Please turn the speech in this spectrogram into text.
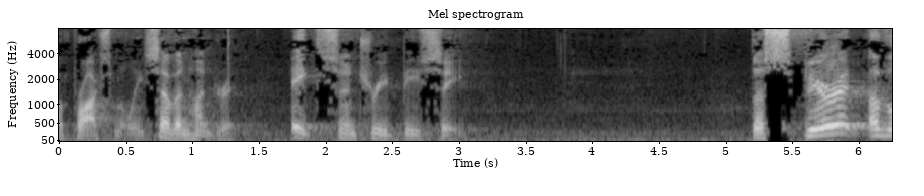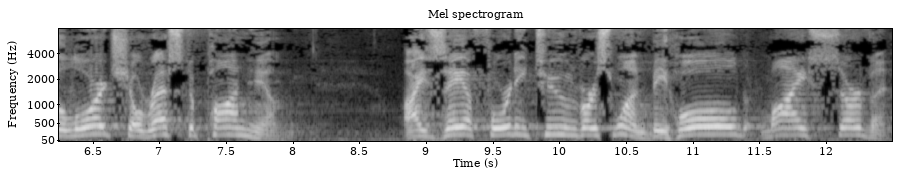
approximately 700, 8th century BC. The Spirit of the Lord shall rest upon him. Isaiah 42 and verse 1 Behold, my servant,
